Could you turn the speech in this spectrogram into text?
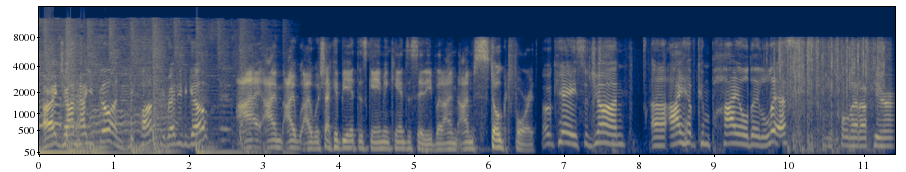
All right, John, how you feeling? You pumped? You ready to go? I, I'm I, I wish I could be at this game in Kansas City, but I'm I'm stoked for it. Okay, so John, uh, I have compiled a list. Let me pull that up here.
